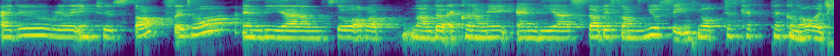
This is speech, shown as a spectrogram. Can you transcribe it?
I do really into stocks as well, and the um, so about not the economy and the uh, study some new things, not te- technology.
